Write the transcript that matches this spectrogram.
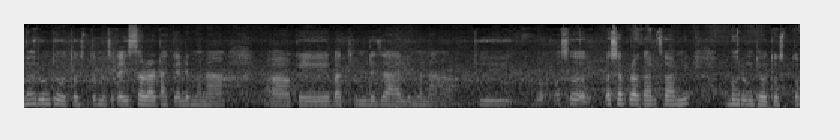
भरून ठेवत असतो. म्हणजे काही सडा टाकायला म्हणा काही बाथरूमला जायला म्हणा की असं अशा प्रकारचं आम्ही भरून ठेवत असतो.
